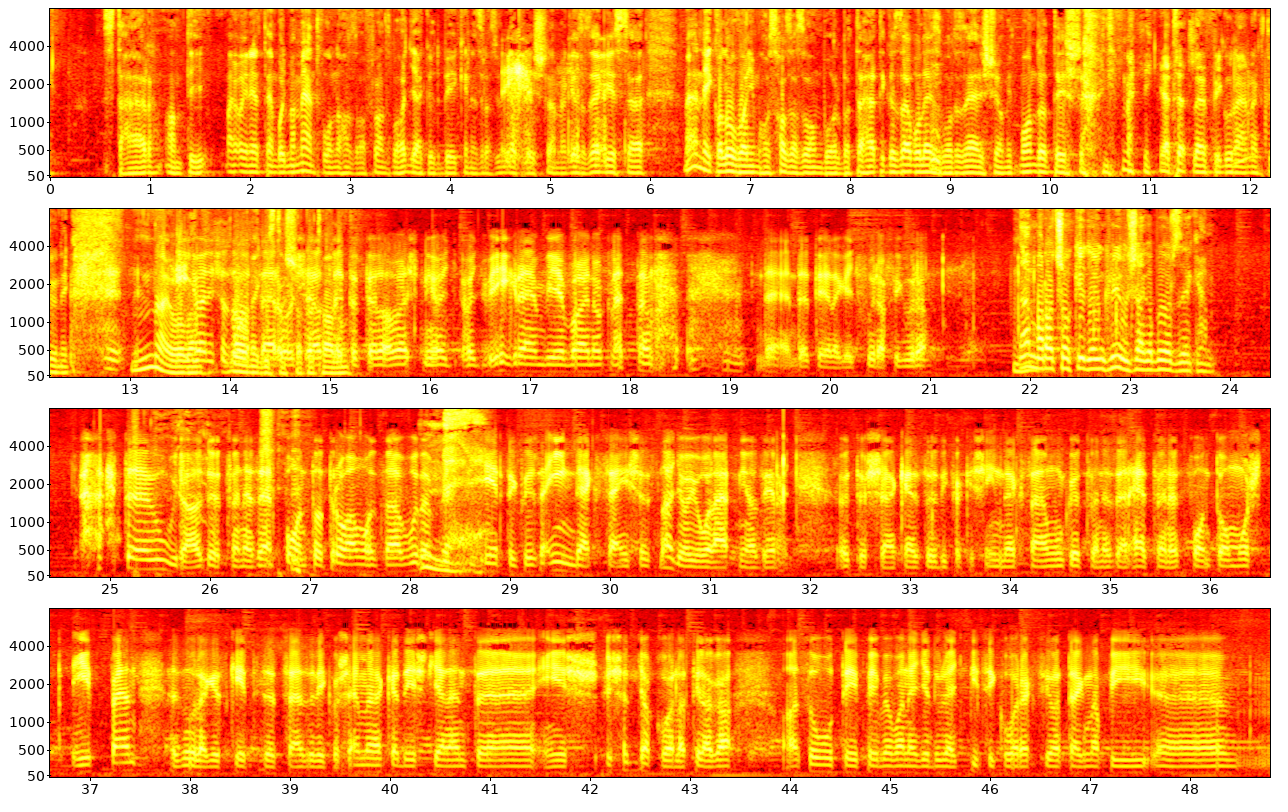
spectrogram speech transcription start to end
sztár, anti, olyan értem, hogy már ment volna haza a francba, hagyják őt békén ezzel az ünnepléssel, meg ez az egésszel. Mennék a lovaimhoz haza Zomborba, tehát igazából ez volt az első, amit mondott, és hihetetlen figurának tűnik. Na jó van, van róla még biztos sokat hallunk. elolvasni, hogy, hogy végre NBA bajnok lettem, de, de tényleg egy fura figura. Nem marad sok időnk, mi újság a bőrzéken? Hát újra az 50 ezer pontot rohamozza a budapesti értéktőzsde indexe, és ez nagyon jó látni azért, hogy ötössel kezdődik a kis indexszámunk, 50.075 ponton most éppen, ez 0,2%-os emelkedést jelent, és, és hát gyakorlatilag a, az OTP-ben van egyedül egy pici korrekció a tegnapi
